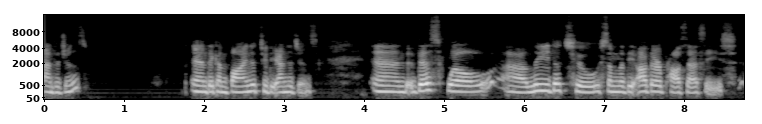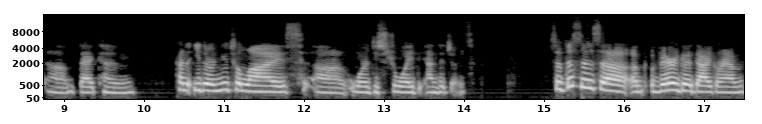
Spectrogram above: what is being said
antigens and they can bind to the antigens. And this will uh, lead to some of the other processes um, that can kind of either neutralize uh, or destroy the antigens. So this is a, a, very good diagram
